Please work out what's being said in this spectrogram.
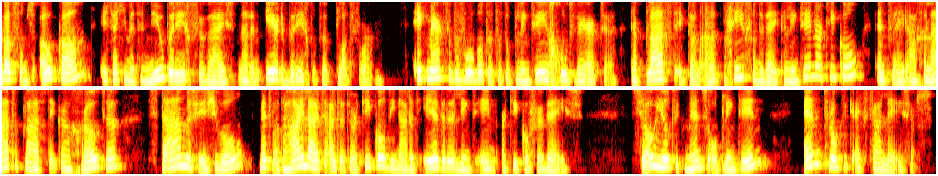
wat soms ook kan, is dat je met een nieuw bericht verwijst naar een eerder bericht op dat platform. Ik merkte bijvoorbeeld dat het op LinkedIn goed werkte. Daar plaatste ik dan aan het begin van de week een LinkedIn-artikel en twee dagen later plaatste ik een grote staande visual met wat highlights uit het artikel die naar het eerdere LinkedIn-artikel verwees. Zo hield ik mensen op LinkedIn en trok ik extra lezers.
